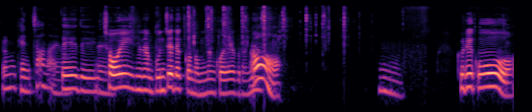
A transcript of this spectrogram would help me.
그러면 괜찮아요. 네네. 네. 저희 그냥 문제될 건 없는 거예요, 그러면? 어. 음. 그리고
